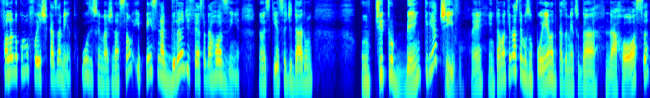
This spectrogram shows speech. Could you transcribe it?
falando como foi este casamento. Use sua imaginação e pense na grande festa da Rosinha. Não esqueça de dar um um título bem criativo, né? Então aqui nós temos um poema do casamento da, da roça.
